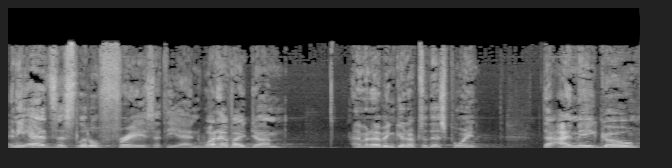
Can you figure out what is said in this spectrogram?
and he adds this little phrase at the end What have I done? Haven't I been good up to this point? That I may go,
